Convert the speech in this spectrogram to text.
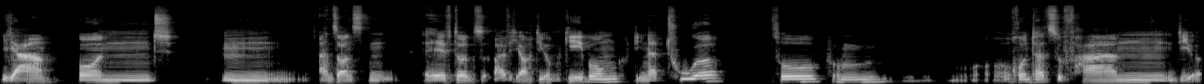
ja, und mh, hm, ansonsten hilft uns häufig auch die Umgebung, die Natur, so um runterzufahren, die äh,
